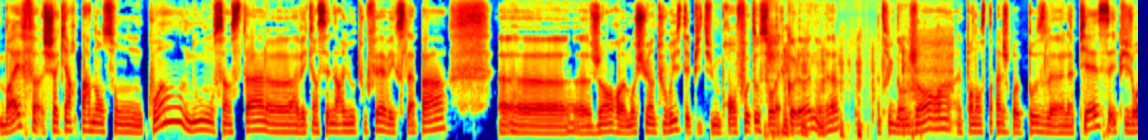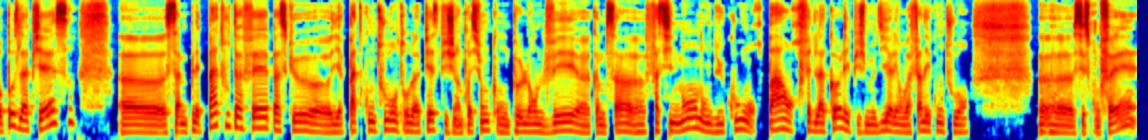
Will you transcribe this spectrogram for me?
Bref, chacun repart dans son coin. Nous, on s'installe avec un scénario tout fait avec Slapa. Euh, genre, moi, je suis un touriste et puis tu me prends en photo sur la colonne, voilà, un truc dans le genre. Pendant ce temps-là, je repose la, pièce et puis je repose la pièce. Euh, ça me plaît pas tout à fait parce que il euh, n'y a pas de contour autour de la pièce, puis j'ai l'impression qu'on peut l'enlever euh, comme ça facilement. Donc du coup, on repart, on refait de la colle et puis je me dis, allez, on va faire des contours. c'est ce qu'on fait.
